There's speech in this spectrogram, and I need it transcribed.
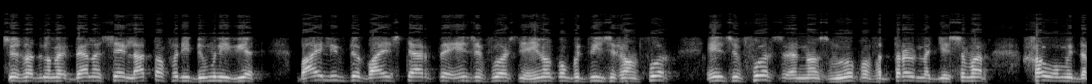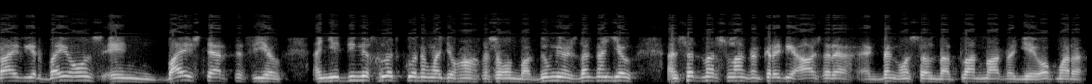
soos wat hulle my bel en sê laat tog vir die Dominee weet baie liefde, baie sterkte ensovoorts. Die hengelkompetisie gaan voort ensovoorts en ons hoop en vertrou dat jy sommer gou om die draai weer by ons en baie sterkte vir jou. En jy dien 'n groot koning wat jou gaan gesond maak. Doen nie ons dink aan jou en sit maar slank en kry die aas reg. Ek dink ons sal 'n plan maak dat jy ook maar 'n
